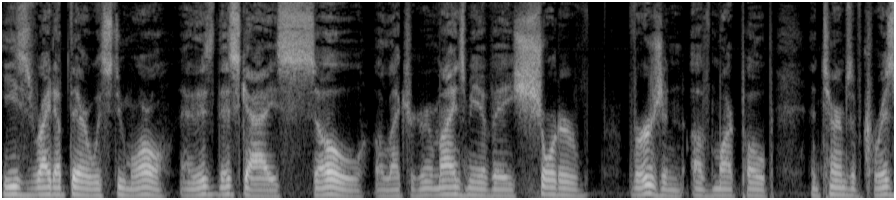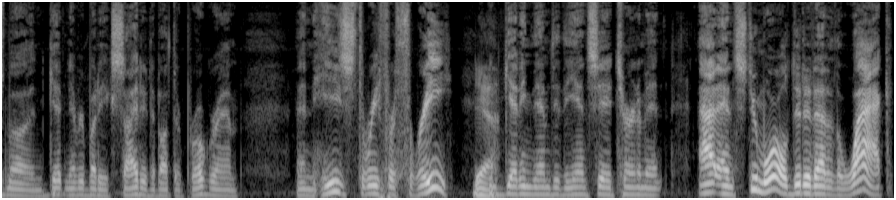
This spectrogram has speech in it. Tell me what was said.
He's right up there with Stew Morrill. And this this guy is so electric. It reminds me of a shorter version of Mark Pope in terms of charisma and getting everybody excited about their program. And he's three for three Yeah. in getting them to the NCAA tournament. At, and Stew Morrill did it out of the WAC,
